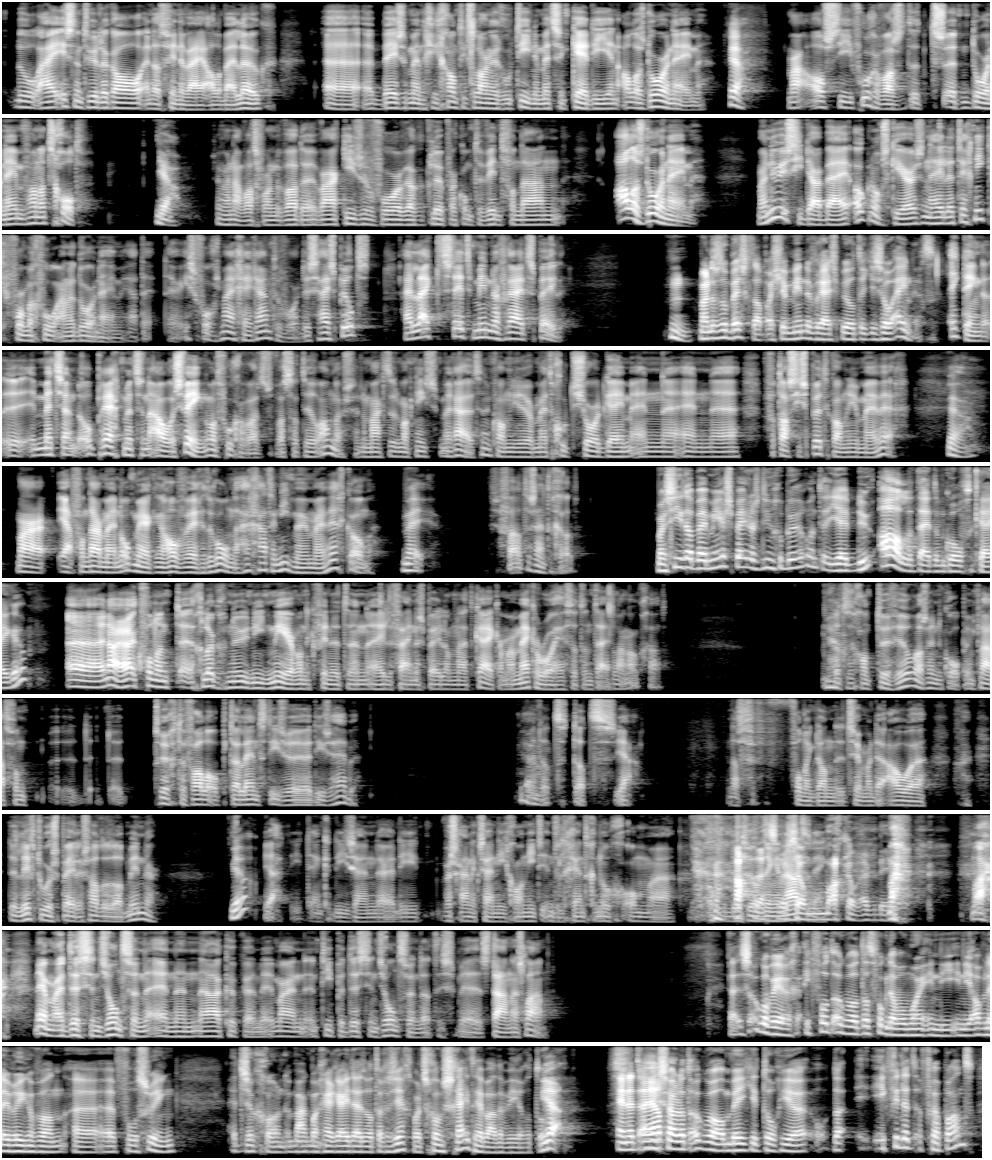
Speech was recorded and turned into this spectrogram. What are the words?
Ik bedoel, hij is natuurlijk al, en dat vinden wij allebei leuk... eh, eh, bezig met een gigantisch lange routine met zijn caddy en alles doornemen. Ja. Maar als hij vroeger was het, het het doornemen van het schot. Ja. Zeg maar, nou, wat voor, wat, eh, waar kiezen we voor? Welke club? Waar komt de wind vandaan? Alles doornemen. Maar nu is hij daarbij ook nog eens keer zijn hele techniek voor mijn gevoel aan het doornemen. Ja, er is volgens mij geen ruimte voor. Dus hij speelt, hij lijkt steeds minder vrij te spelen. Hm. Maar dat is nog best knap als je minder vrij speelt dat je zo eindigt. Ik denk dat eh, met zijn, oprecht met zijn oude swing, want vroeger was, was dat heel anders. En dan maakte het niets meer uit. En dan kwam hij er met goed short game en, eh, en eh, fantastisch putten kwam hij ermee weg. Ja. Maar ja, vandaar mijn opmerking halverwege de ronde. Hij gaat er niet meer mee wegkomen. Nee. Zijn fouten zijn te groot. Maar zie je dat bij meer spelers nu gebeuren? Want je hebt nu alle tijd om golf te kijken. Nou ja, ik vond het gelukkig nu niet meer, want ik vind het een hele fijne speler om naar te kijken. Maar McElroy heeft dat een tijd lang ook gehad. Ja. Dat het gewoon te veel was in de kop, in plaats van eh, terug te vallen op talent die ze, die ze hebben. Ja. En dat, dat, ja, dat v- vond ik dan, zeg maar, de oude, de lifttourspelers hadden dat minder. Ja? Ja, die denken, die zijn er, die, waarschijnlijk zijn die gewoon niet intelligent genoeg om eh, over dit veel dingen na te denken. makkelijk. Dit. Maar- Maar, nee, maar Dustin Johnson en een, Kupke, maar een, een type Dustin Johnson, dat is eh, staan en slaan. Ja, het is ook wel weer. Ik vond ook wel, dat vond ik dan wel mooi in die, in die afleveringen van eh, eh, Full Swing. Het is ook gewoon, het maakt me geen reet uit wat er gezegd wordt. Het is gewoon scheid hebben aan de wereld, toch? Ja, En uiteindelijk Hij had- zou dat ook wel een beetje toch je. dat- ik vind het frappant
